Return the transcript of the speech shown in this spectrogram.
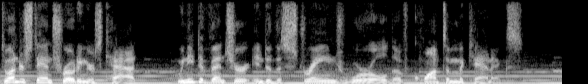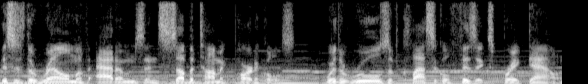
To understand Schrödinger's cat, we need to venture into the strange world of quantum mechanics. This is the realm of atoms and subatomic particles, where the rules of classical physics break down.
